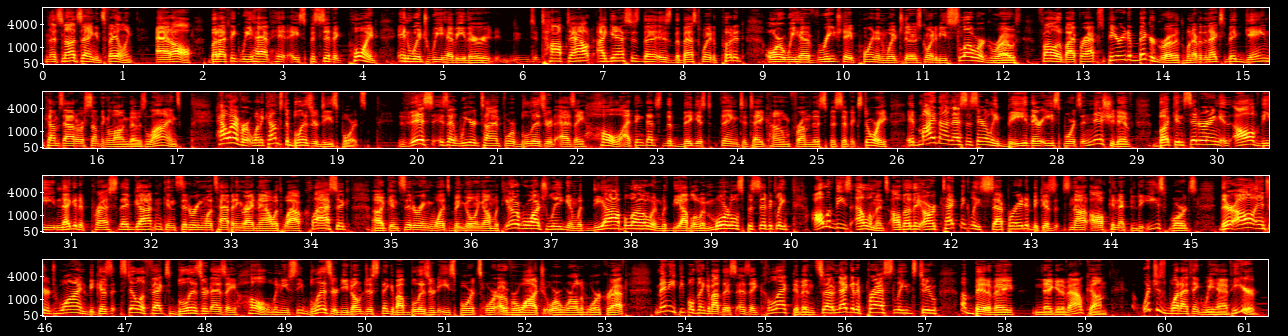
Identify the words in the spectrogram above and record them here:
That's not saying it's failing at all, but I think we have hit a specific point in which we have either topped out, I guess is the is the best way to put it, or we have reached a point in which there's going to be slower growth followed by perhaps a period of bigger growth whenever the next big game comes out or something along those lines. However, when it comes to Blizzard esports, this is a weird time for Blizzard as a whole. I think that's the biggest thing to take home from this specific story. It might not necessarily be their esports initiative, but considering all of the negative press they've gotten, considering what's happening right now with WoW Classic, uh, considering what's been going on with the Overwatch League and with Diablo and with Diablo Immortal specifically, all of these elements, although they are technically separated because it's not all connected to esports, they're all intertwined because it still affects Blizzard as a whole. When you see Blizzard, Blizzard, you don't just think about Blizzard Esports or Overwatch or World of Warcraft. Many people think about this as a collective, and so negative press leads to a bit of a negative outcome, which is what I think we have here.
